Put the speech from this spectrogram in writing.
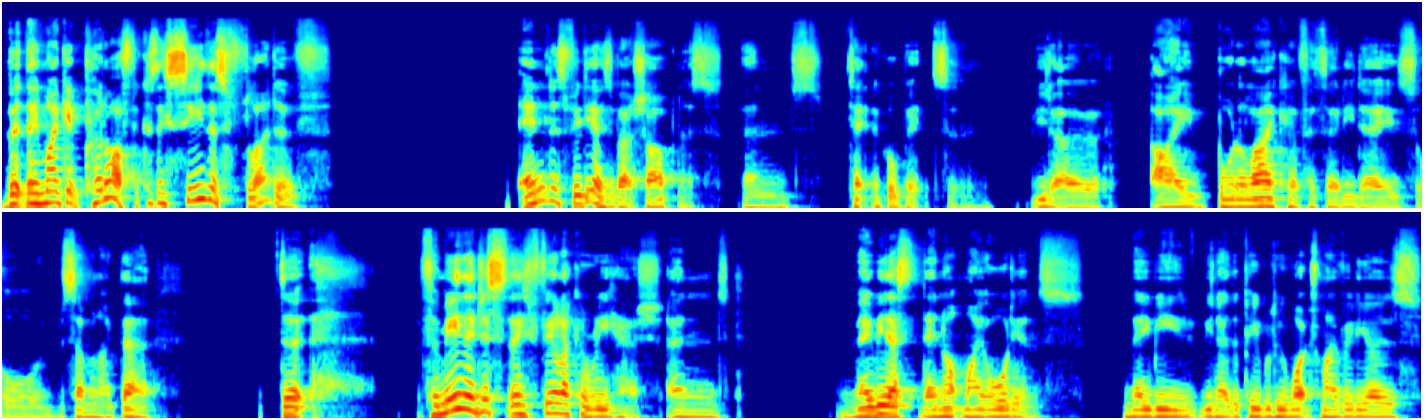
but they might get put off because they see this flood of endless videos about sharpness and technical bits and you know I bought a Leica for 30 days or something like that that for me they just they feel like a rehash and maybe that's they're not my audience. Maybe you know the people who watch my videos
